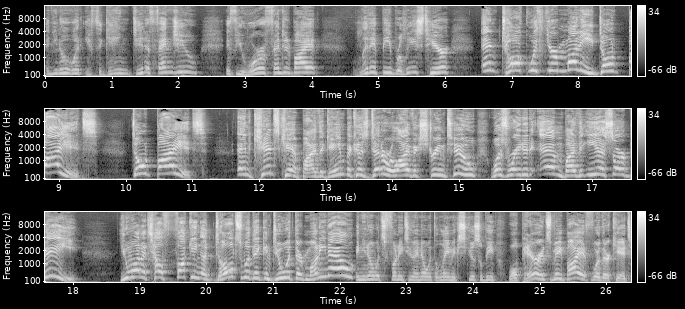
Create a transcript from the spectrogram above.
And you know what? If the game did offend you, if you were offended by it, let it be released here and talk with your money. Don't buy it. Don't buy it. And kids can't buy the game because Dead or Alive Xtreme 2 was rated M by the ESRB. You want to tell fucking adults what they can do with their money now? And you know what's funny too? I know what the lame excuse will be. Well, parents may buy it for their kids.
